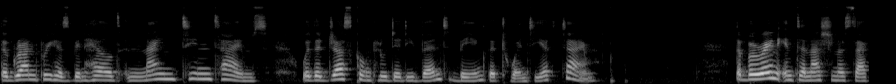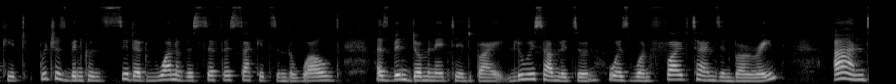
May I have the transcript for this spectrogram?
the Grand Prix has been held 19 times, with the just concluded event being the 20th time. The Bahrain International Circuit, which has been considered one of the safest circuits in the world, has been dominated by Lewis Hamilton, who has won five times in Bahrain, and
